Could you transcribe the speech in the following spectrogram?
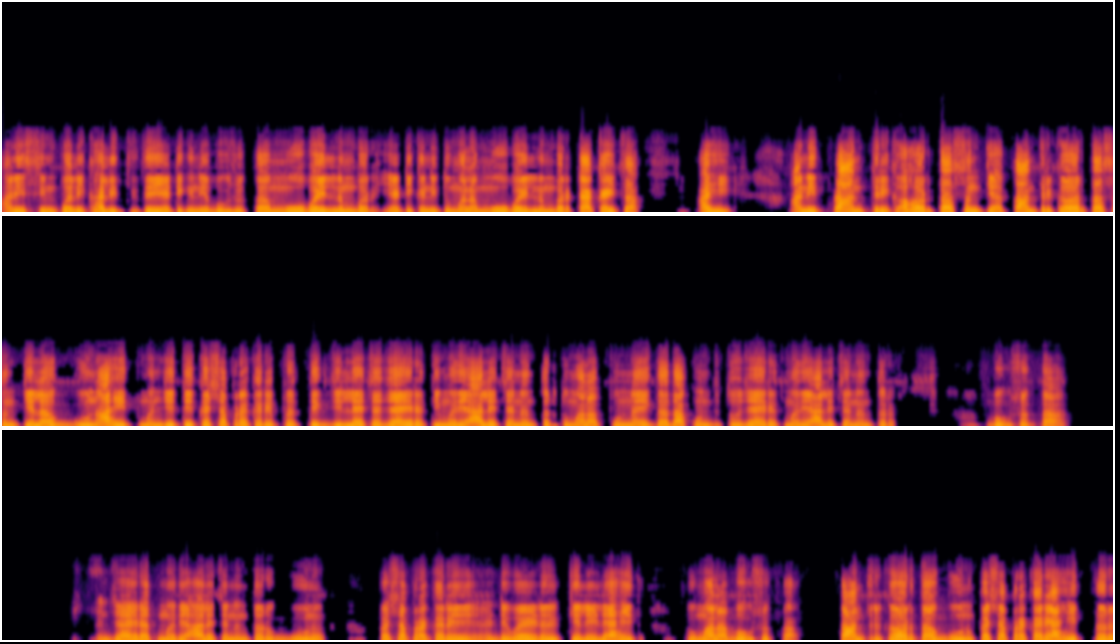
आणि सिम्पली खाली तिथे या ठिकाणी बघू शकता मोबाईल नंबर या ठिकाणी तुम्हाला मोबाईल नंबर टाकायचा आहे. आणि तांत्रिक अहर्ता संख्या तांत्रिक अहर्ता संख्येला गुण आहेत. म्हणजे ते कशा प्रकारे प्रत्येक जिल्ह्याच्या जाहिरातीमध्ये आल्याच्यानंतर तुम्हाला पुन्हा एकदा दाखवून देतो जाहिरातमध्ये आल्याच्यानंतर. बघू शकता जाहिरातमध्ये आल्याच्यानंतर गुण कशा प्रकारे डिवाइड केलेले आहेत तुम्हाला बघू शकता. तांत्रिक अहर्ता गुण कशा प्रकारे आहेत तर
